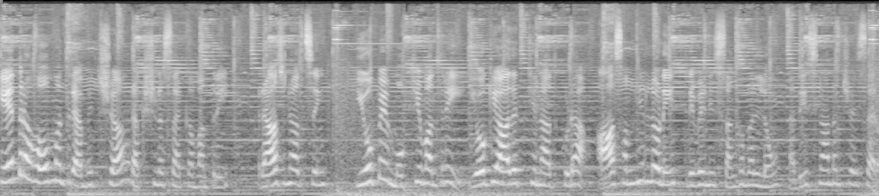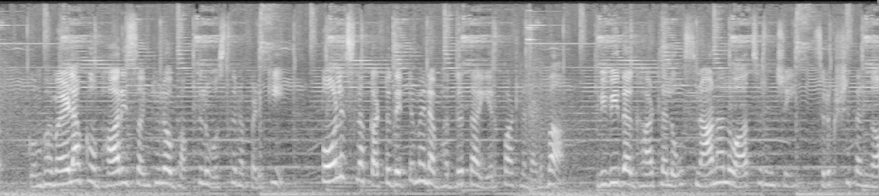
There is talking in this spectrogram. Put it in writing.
కేంద్ర హోంమంత్రి అమిత్ షా రక్షణ శాఖ మంత్రి రాజ్నాథ్ సింగ్ యూపీ ముఖ్యమంత్రి యోగి ఆదిత్యనాథ్ కూడా ఆ సమయంలోనే త్రివేణి సంగమంలో నదీ స్నానం చేశారు. కుంభమేళాకు భారీ సంఖ్యలో భక్తులు వస్తున్నప్పటికీ పోలీసుల కట్టుదిట్టమైన భద్రతా ఏర్పాట్ల నడుమ వివిధ ఘాట్లలో స్నానాలు ఆచరించి సురక్షితంగా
